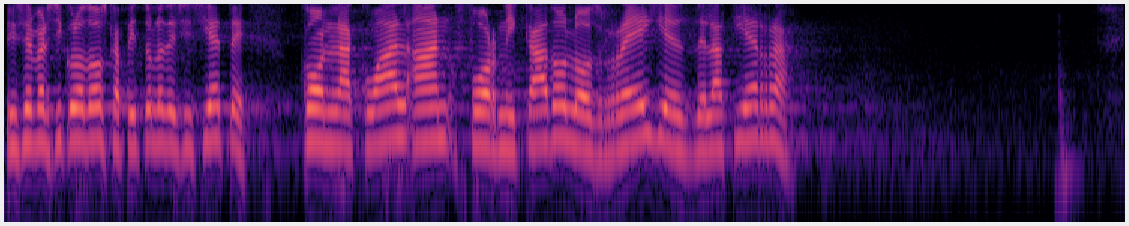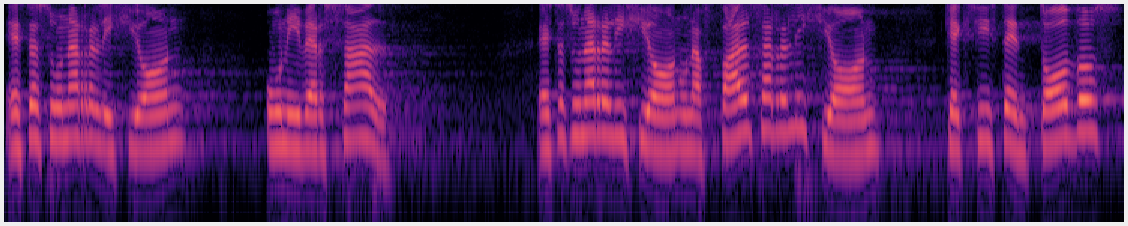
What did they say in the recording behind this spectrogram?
Dice el versículo 2, capítulo 17, con la cual han fornicado los reyes de la tierra. Esta es una religión universal Esta es una religión, una falsa religión que existe en todos,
